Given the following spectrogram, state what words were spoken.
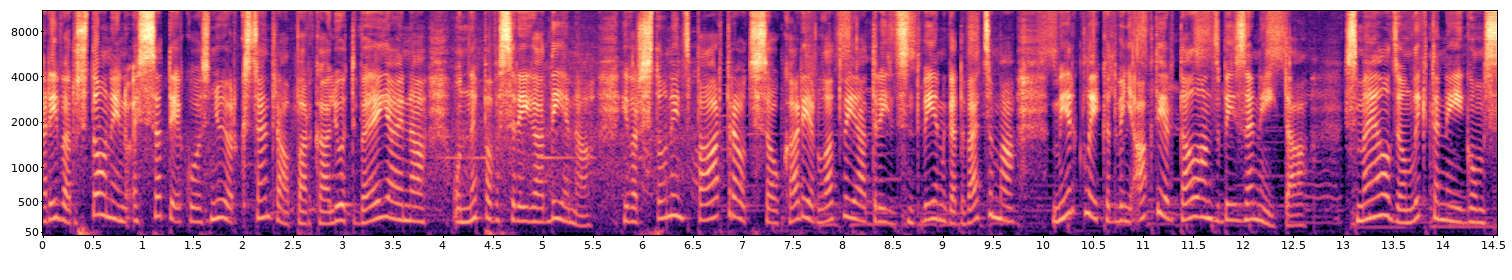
Ar Ivaru Stoninu es satiekos Ņujorkas centrālajā parkā ļoti vējainā un nepavasarīgā dienā. Ivars Stonins pārtrauca savu karjeru Latvijā 31 gadu vecumā, mirklī, kad viņa aktieru talants bija zenītā. Smeldze un liktenīgums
